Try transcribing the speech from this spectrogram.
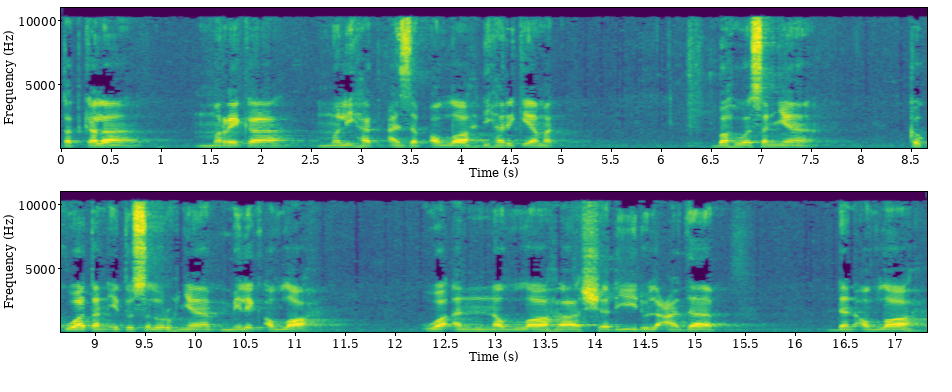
tatkala mereka melihat azab Allah di hari kiamat bahwasannya kekuatan itu seluruhnya milik Allah. Wa annallaha syadidul azab. Dan Allah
